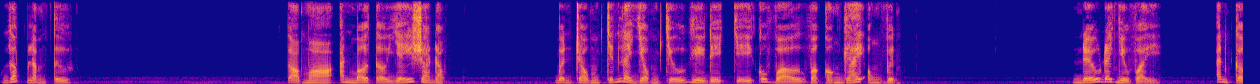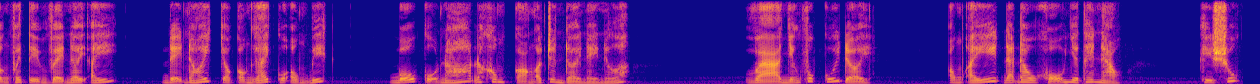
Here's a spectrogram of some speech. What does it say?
gấp làm tư. Tò mò, anh mở tờ giấy ra đọc. Bên trong chính là dòng chữ ghi địa chỉ của vợ và con gái ông Vinh. Nếu đã như vậy, Anh cần phải tìm về nơi ấy Để nói cho con gái của ông biết bố của nó đã không còn ở trên đời này nữa. Và những phút cuối đời, ông ấy đã đau khổ như thế nào khi suốt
